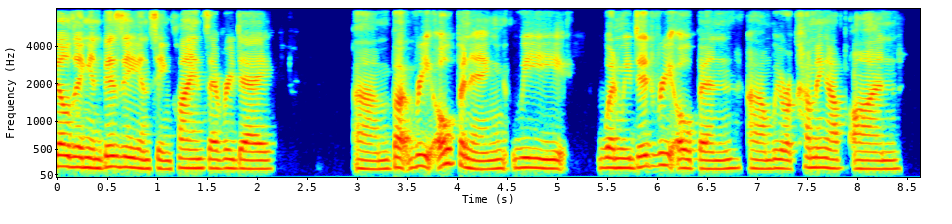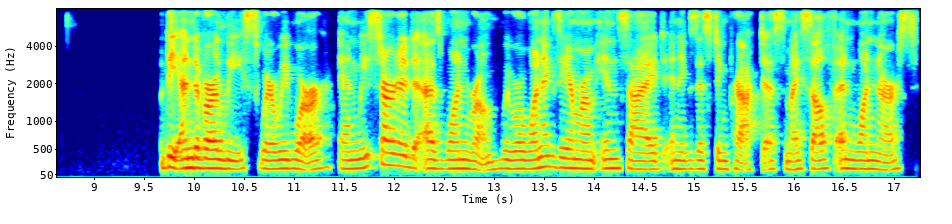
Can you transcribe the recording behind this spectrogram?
building and busy and seeing clients every day. Um, but reopening, we when we did reopen, um, we were coming up on the end of our lease where we were, and we started as one room. We were one exam room inside an existing practice, myself and one nurse,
